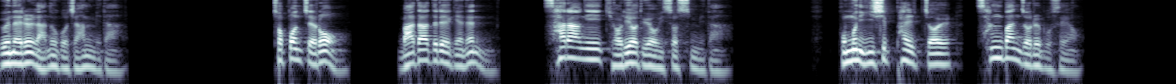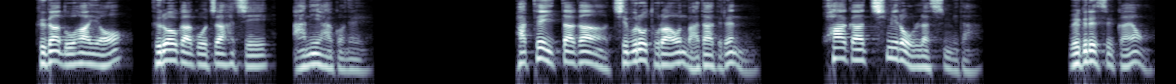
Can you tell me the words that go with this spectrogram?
은혜를 나누고자 합니다. 첫 번째로 맏아들에게는 사랑이 결여되어 있었습니다. 본문 28절 상반절을 보세요. 그가 노하여 들어가고자 하지 아니하거늘. 밭에 있다가 집으로 돌아온 맏아들은 화가 치밀어 올랐습니다. 왜 그랬을까요?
